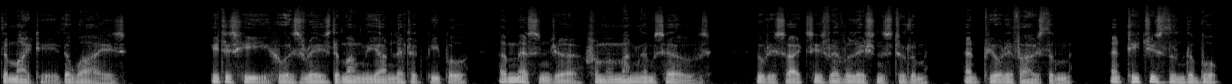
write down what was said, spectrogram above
the mighty, the wise. It is He who has raised among the unlettered people a messenger from among themselves who recites his revelations to them and purifies them and teaches them the book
